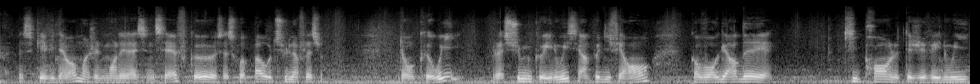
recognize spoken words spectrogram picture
parce qu'évidemment, moi j'ai demandé à la SNCF que ça ne soit pas au-dessus de l'inflation. Donc oui, j'assume que Inouï c'est un peu différent. Quand vous regardez qui prend le TGV Inouï,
